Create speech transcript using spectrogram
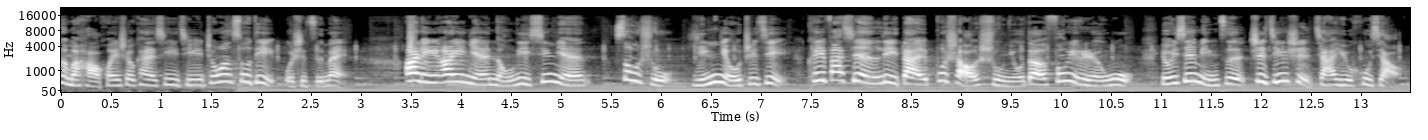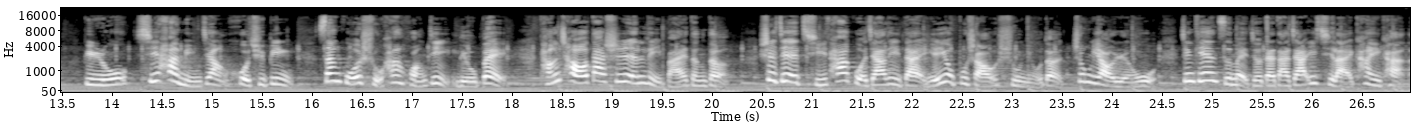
朋友们好，欢迎收看新一期《中望速递》，我是子美。二零二一年农历新年送鼠迎牛之际，可以发现历代不少属牛的风云人物，有一些名字至今是家喻户晓，比如西汉名将霍去病、三国蜀汉皇帝刘备、唐朝大诗人李白等等。世界其他国家历代也有不少属牛的重要人物，今天子美就带大家一起来看一看。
